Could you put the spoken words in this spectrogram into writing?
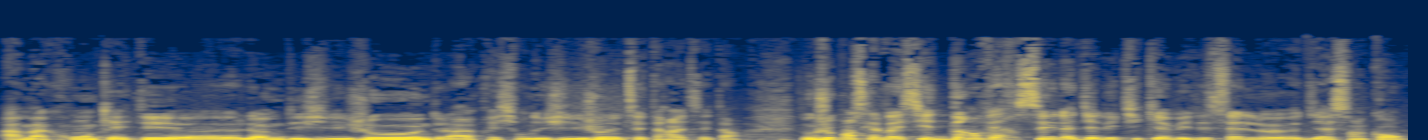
à Macron, qui a été euh, l'homme des gilets jaunes, de la répression des gilets jaunes, etc., etc. Donc, je pense qu'elle va essayer d'inverser la dialectique qui avait été celle d'il y a cinq ans.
